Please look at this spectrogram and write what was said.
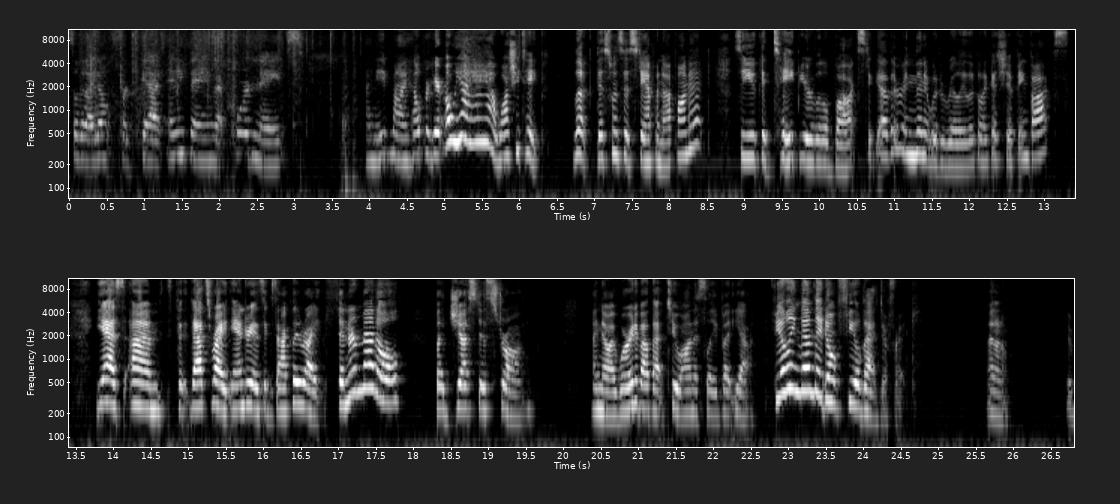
so that I don't forget anything that coordinates. I need my helper here. Oh, yeah, yeah, yeah. Washi tape. Look, this one says Stampin' Up! on it. So you could tape your little box together and then it would really look like a shipping box. Yes, um, th that's right. Andrea is exactly right. Thinner metal, but just as strong. I know, I worried about that too, honestly, but yeah. Feeling them, they don't feel that different. I don't know. They're,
